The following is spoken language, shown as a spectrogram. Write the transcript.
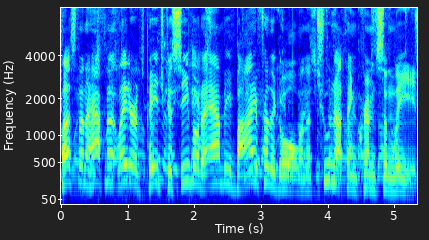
Less than a half minute later, it's Paige Casibo to Abby By for the goal and a 2-0 Crimson lead.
